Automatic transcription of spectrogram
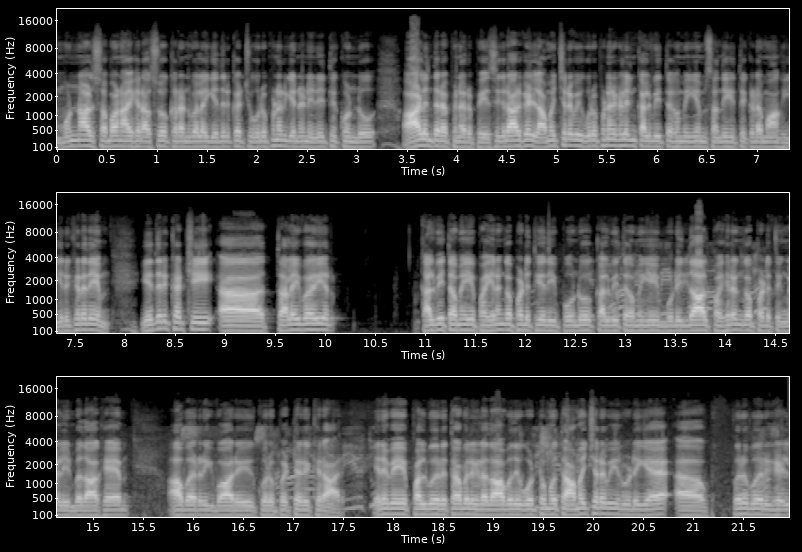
முன்னாள் சபாநாயகர் அசோக் ரன்வலை எதிர்க்கட்சி உறுப்பினர் என நினைத்துக் கொண்டு ஆளுந்தரப்பினர் பேசுகிறார்கள். அமைச்சரவை உறுப்பினர்களின் கல்வித் தகுமையும் சந்தேகத்துக்கிடமாக இருக்கிறது. எதிர்க்கட்சி ஆஹ், தலைவர் கல்வித்தமையை பகிரங்கப்படுத்தியதை போன்று கல்வித்தமையை முடிந்தால் பகிரங்கப்படுத்துங்கள் என்பதாக அவர் இவ்வாறு குறிப்பிட்டிருக்கிறார். எனவே பல்வேறு தகவல்கள் அதாவது ஒட்டுமொத்த அமைச்சரவையினுடைய பெறுபவர்கள்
